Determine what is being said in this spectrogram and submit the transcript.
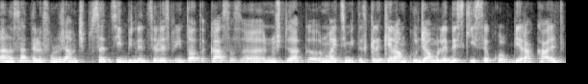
Am lăsat telefonul și am început să ții, bineînțeles, prin toată casa, să, nu știu dacă, nu mai țin minte, cred că eram cu geamurile deschise, cu, era cald.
